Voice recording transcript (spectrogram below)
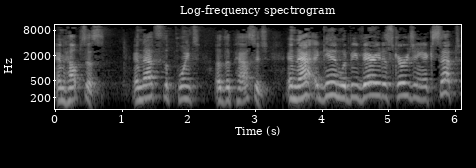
and helps us. And that's the point of the passage. And that, again, would be very discouraging, except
